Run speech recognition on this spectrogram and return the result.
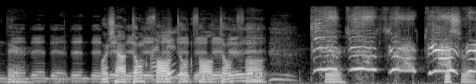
there. Watch out, don't fall, don't fall, don't fall. dun. Here. This way.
